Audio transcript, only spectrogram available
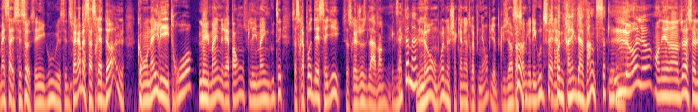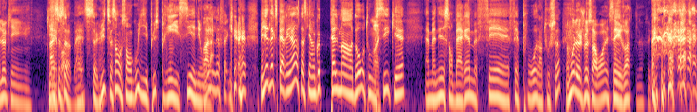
Mais ça- c'est ça, c'est les goûts, c'est différent parce que ça serait dole qu'on ait les trois les mêmes réponses, les mêmes goûts. tu sais. Ça serait pas d'essayer, ça serait juste de la vente. Exactement. Là, on voit, on a chacun notre opinion, puis il y a plusieurs Ça, personnes qui ont des goûts C'est différents. pas une chronique de vente, c'est là. Là, là, on est rendu à celle-là qui est. Ah, c'est ça. Ben, c'est ça. Lui, de toute façon, son goût, il est plus précis anyway, Voilà. là, fait que- Mais il y a de l'expérience parce qu'il en goûte tellement d'autres aussi que à son barème fait, fait poids dans tout ça. Mais Moi, là, je veux savoir, c'est rot. Là.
